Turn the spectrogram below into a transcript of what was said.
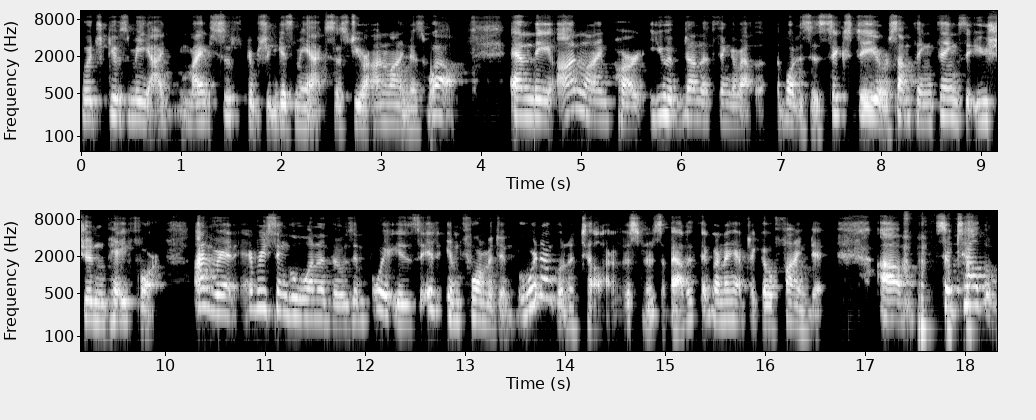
which gives me I, my subscription gives me access to your online as well. And the online part, you have done a thing about what is it, 60 or something things that you shouldn't pay for. I've read every single one of those, and boy, is it informative. But we're not going to tell our listeners about it. They're going to have to go find it. Um, so tell them,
